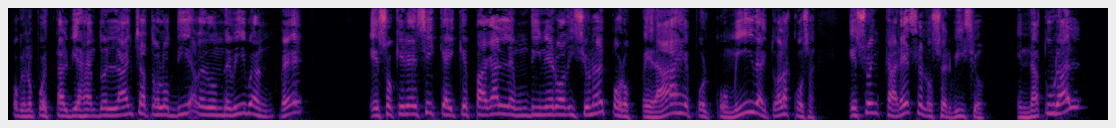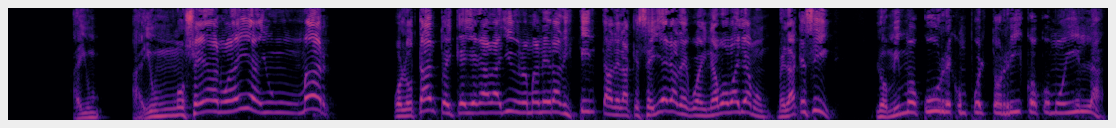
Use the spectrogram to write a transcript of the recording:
porque no puede estar viajando en lancha todos los días de donde vivan, ¿ves? Eso quiere decir que hay que pagarle un dinero adicional por hospedaje, por comida y todas las cosas. Eso encarece los servicios. Es natural. Hay un, hay un océano ahí, hay un mar. Por lo tanto, hay que llegar allí de una manera distinta de la que se llega de Guaynabo a Bayamón. ¿Verdad que sí? Lo mismo ocurre con Puerto Rico como isla.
